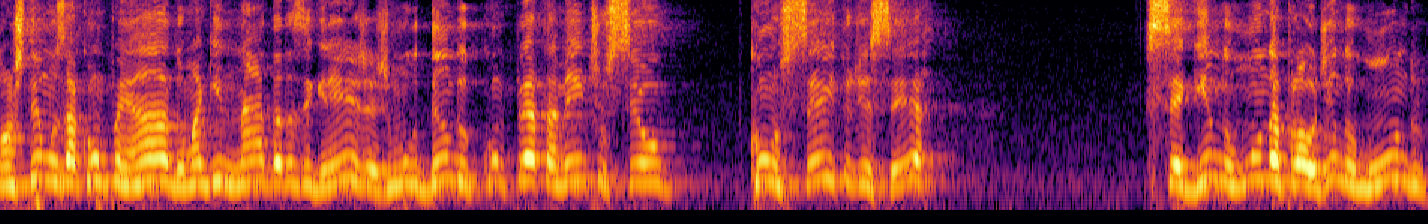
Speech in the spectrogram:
Nós temos acompanhado uma guinada das igrejas mudando completamente o seu conceito de ser, seguindo o mundo, aplaudindo o mundo,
